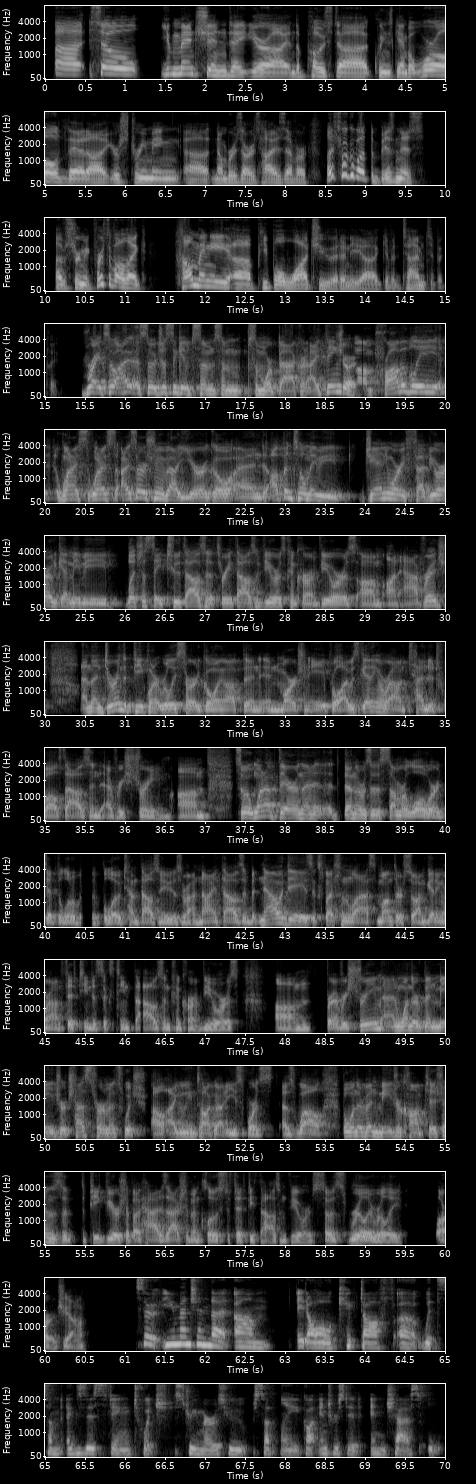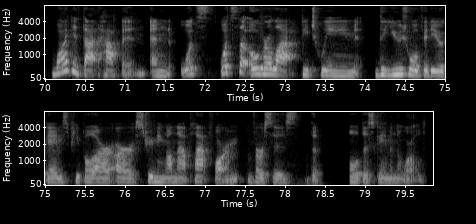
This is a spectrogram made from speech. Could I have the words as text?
Uh, so you mentioned that you're uh, in the post uh, Queen's Gambit world that uh, your streaming uh, numbers are as high as ever. Let's talk about the business of streaming. First of all, like how many uh, people watch you at any uh, given time typically? Right. So I so just to give some some some more background, I think sure. um, probably when I when I, I started streaming about a year ago, and up until maybe January February, I would get maybe let's just say two thousand to three thousand viewers, concurrent viewers um, on average. And then during the peak when it really started going up in, in March and April, I was getting around 10 to 12,000 every stream. Um, so it went up there and then it, then there was a summer lull where it dipped a little bit below 10,000, maybe it was around 9,000. But nowadays, especially in the last month or so, I'm getting around 15 to 16,000 concurrent viewers um, for every stream. And when there have been major chess tournaments, which I'll, I, we can talk about esports as well, but when there have been major competitions, the, the peak viewership I've had has actually been close to 50,000 viewers. So it's really, really large. Yeah. So you mentioned that um, it all kicked off uh, with some existing Twitch streamers who suddenly got interested in chess. Why did that happen? And what's what's the overlap between the usual video games people are are streaming on that platform versus the oldest game in the world?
